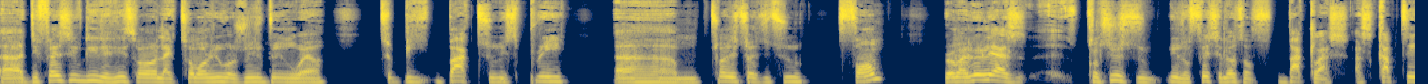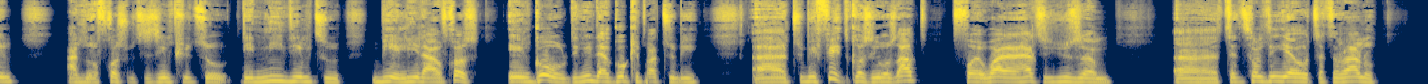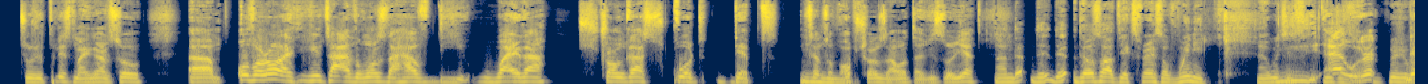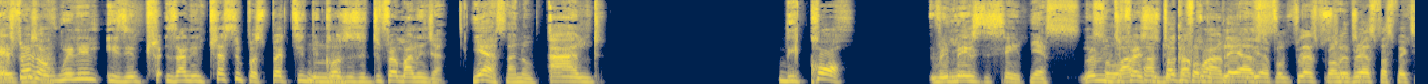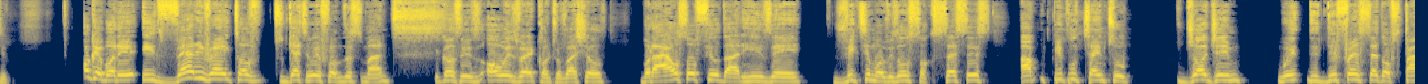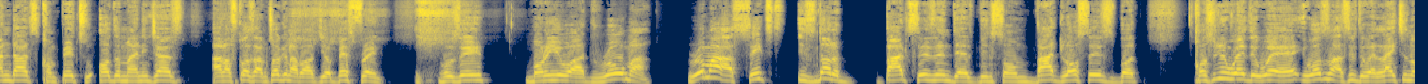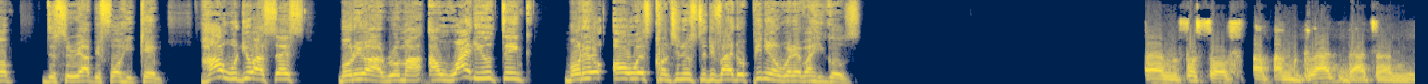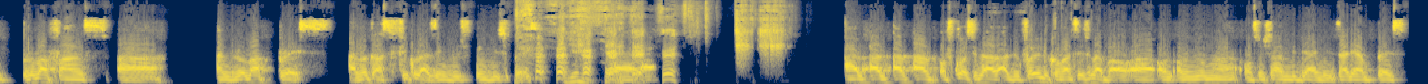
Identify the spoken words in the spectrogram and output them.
Uh, defensively, they need someone like Tomori was really doing well to be back to his pre, um, 2022 form. Romagnoli has uh, continues to, you know, face a lot of backlash as captain and of course with his input. So they need him to be a leader. Of course, in goal, they need their goalkeeper to be, uh, to be fit because he was out for a while and had to use, um, uh, something year old Tătărușanu to replace Maignan. So, um, overall, I think Inter are the ones that have the wider, stronger squad depth in terms of options and what have you. So yeah, And they, they, they also have the experience of winning, uh, which is, which Yeah, is well, the experience of winning is, inter- is an interesting perspective because it's a different manager yes, I know. and the core remains the same. Yes. So I'm, I'm talking from the players, yeah, from players from the player's perspective. Okay, buddy, it's very, very tough to get away from this man because he's always very controversial. But I also feel that he's a victim of his own successes. Um, people tend to judge him with the different set of standards compared to other managers. And of course, I'm talking about your best friend, Jose Mourinho at Roma. Roma are sixth. It's not a bad season. There's been some bad losses, but considering where they were, it wasn't as if they were lighting up the Serie A before he came. How would you assess Mourinho at Roma, and why do you think Mourinho always continues to divide opinion wherever he goes? Um, first off, I'm, I'm glad that um, Roma fans uh, and Roma press are not as fickle as English English press. Uh, and, and, and, and of course, you know, I've been following the conversation about uh, on, on Roma on social media and Italian press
